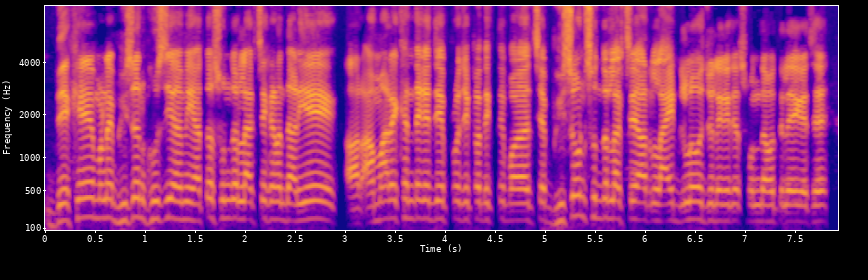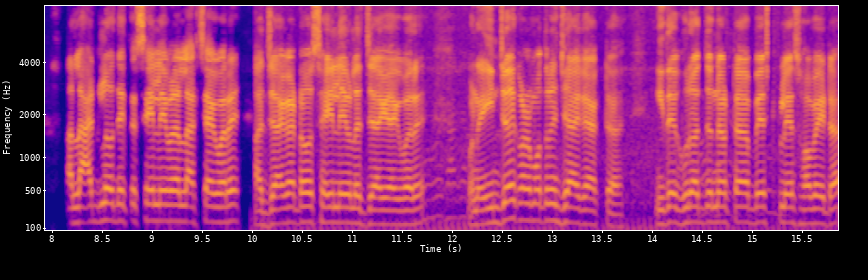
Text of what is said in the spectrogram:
দেখে মানে ভীষণ খুশি আমি, এত সুন্দর লাগছে এখানে দাঁড়িয়ে। আর আমার এখান থেকে যে প্রজেক্টটা দেখতে পাওয়া যাচ্ছে, ভীষণ সুন্দর লাগছে। আর লাইটগুলো জ্বলে গেছে, সন্ধ্যা হতে লেগে গেছে। আর লাইটগুলো দেখতে সেই লেভেলের লাগছে একবারে। আর জায়গাটাও সেই লেভেলের জায়গা একবারে। মানে এনজয় করার মতনই জায়গা একটা। ঈদে ঘোরার জন্য একটা বেস্ট প্লেস হবে এটা।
